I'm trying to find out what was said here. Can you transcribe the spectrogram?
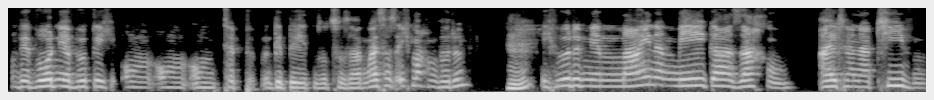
Und wir wurden ja wirklich um, um, um Tipp gebeten sozusagen. Weißt du, was ich machen würde? Mhm. Ich würde mir meine mega Sachen, Alternativen,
